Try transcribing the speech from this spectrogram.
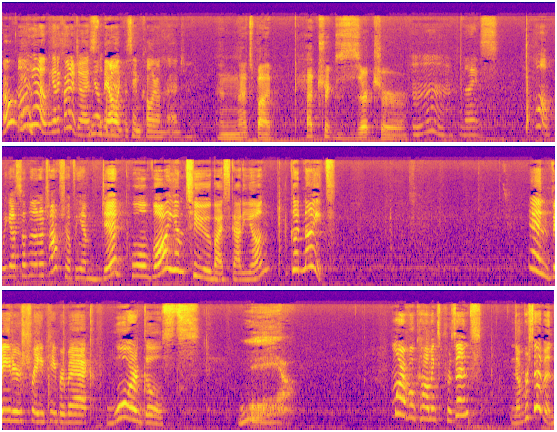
Oh, oh yeah, we got a Carnageized. Yeah, they all that. look the same color on the edge. And that's by Patrick Zircher. Mm, nice. Oh, we got something on our top shelf. We have Deadpool Volume 2 by Skottie Young. Good night. And Vader's trade paperback, War Ghosts. War! Marvel Comics presents number 7.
